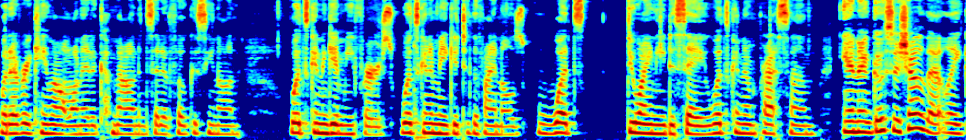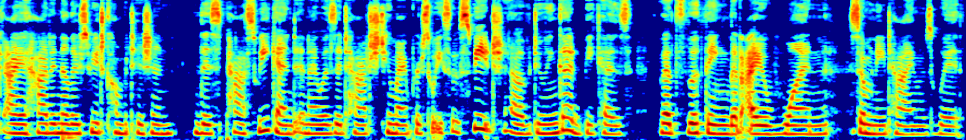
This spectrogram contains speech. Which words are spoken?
whatever came out wanted to come out instead of focusing on what's going to get me first, what's going to make it to the finals, what's do I need to say, what's going to impress them. And it goes to show that like I had another speech competition this past weekend and I was attached to my persuasive speech of doing good because that's the thing that I won so many times with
